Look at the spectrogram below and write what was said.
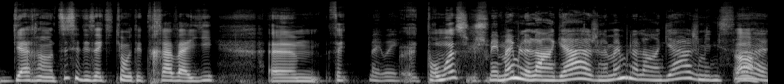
garantis, c'est des acquis qui ont été travaillés. Euh, ben oui. Euh, pour moi, mais même le langage, même le langage, Mélissa, ah. euh,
